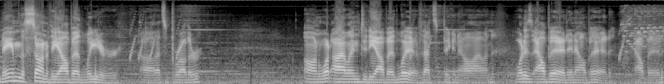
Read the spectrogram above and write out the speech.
Name the son of the Al Bhed leader. Uh, that's brother. On what island do the Al Bhed live? That's Bikanel Island. What is Al Bhed in Al Bhed? Al Bhed.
